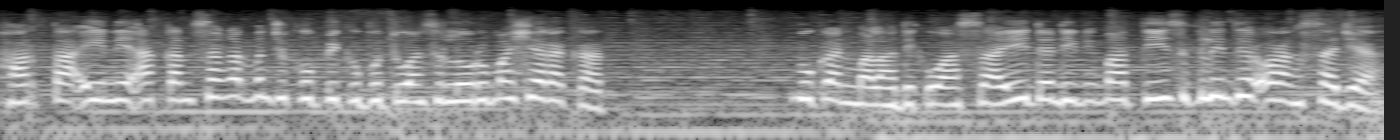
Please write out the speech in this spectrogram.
harta ini akan sangat mencukupi kebutuhan seluruh masyarakat. Bukan malah dikuasai dan dinikmati segelintir orang saja.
